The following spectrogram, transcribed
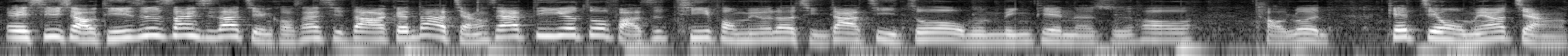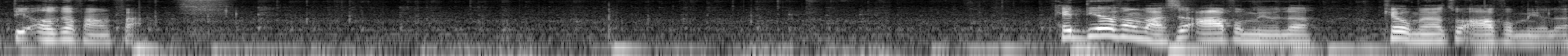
，A C 小题是三十大减口三十大，跟大家讲一下，第一个做法是 T formula，请大家自己做，我们明天的时候讨论。可以讲我们要讲第二个方法。OK，第二方法是 R formula。OK，我们要做 R formula。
